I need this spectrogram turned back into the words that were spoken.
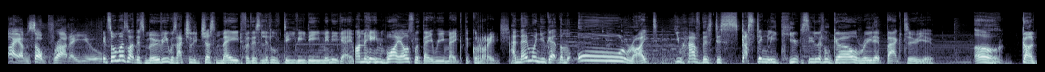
I am so proud of you. It's almost like this movie was actually just made for this little DVD minigame. I mean, why else would they remake The Grinch? And then when you get them all right, you have this disgustingly cutesy little girl read it back to you. Oh, God.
